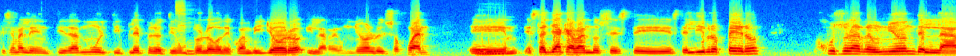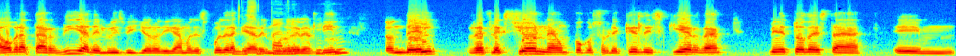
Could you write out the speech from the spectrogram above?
que se llama La Identidad Múltiple, pero tiene un prólogo de Juan Villoro y la reunión lo hizo Juan. Eh, está ya acabándose este, este libro, pero justo una reunión de la obra tardía de Luis Villoro, digamos, después de la caída del muro de Berlín, donde él reflexiona un poco sobre qué es la izquierda, viene toda esta, em,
